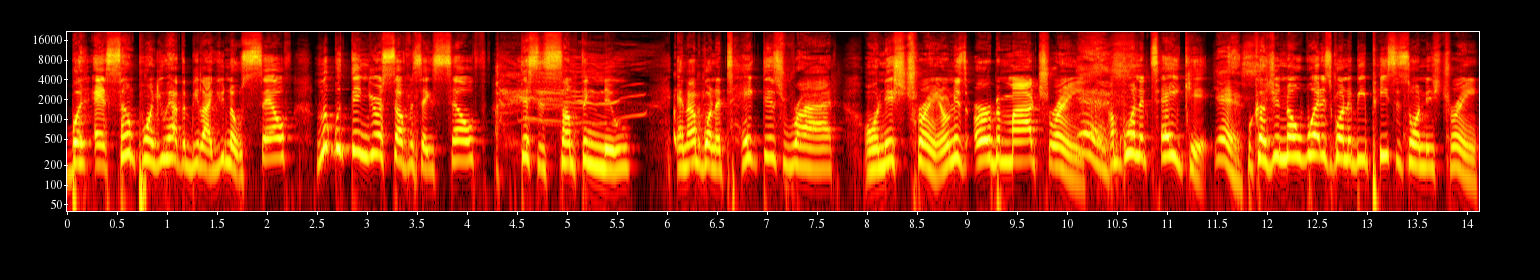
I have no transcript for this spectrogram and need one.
But at some point, you have to be like, you know, self, look within yourself and say, self, this is something new. And I'm going to take this ride on this train, on this Urban Mind train. Yes. I'm going to take it. Yes. Because you know what? It's going to be pieces on this train.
